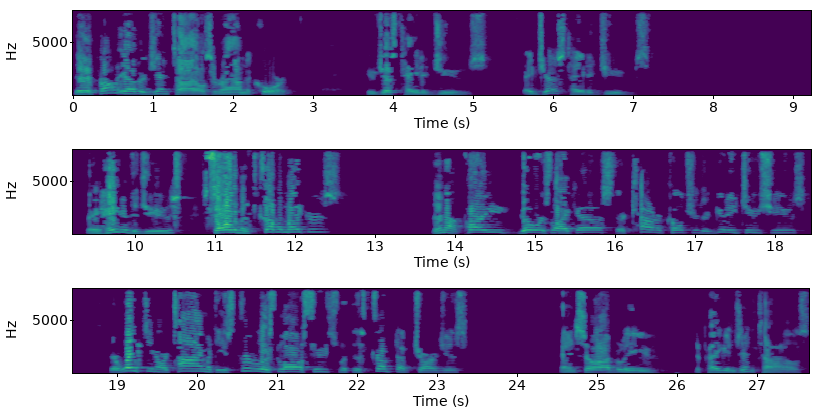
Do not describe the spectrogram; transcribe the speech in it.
There are probably other Gentiles around the court who just hated Jews. They just hated Jews. They hated the Jews, saw them as troublemakers. They're not party goers like us. They're counterculture. They're goody two shoes. They're wasting our time with these frivolous lawsuits with these trumped up charges. And so I believe the pagan Gentiles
